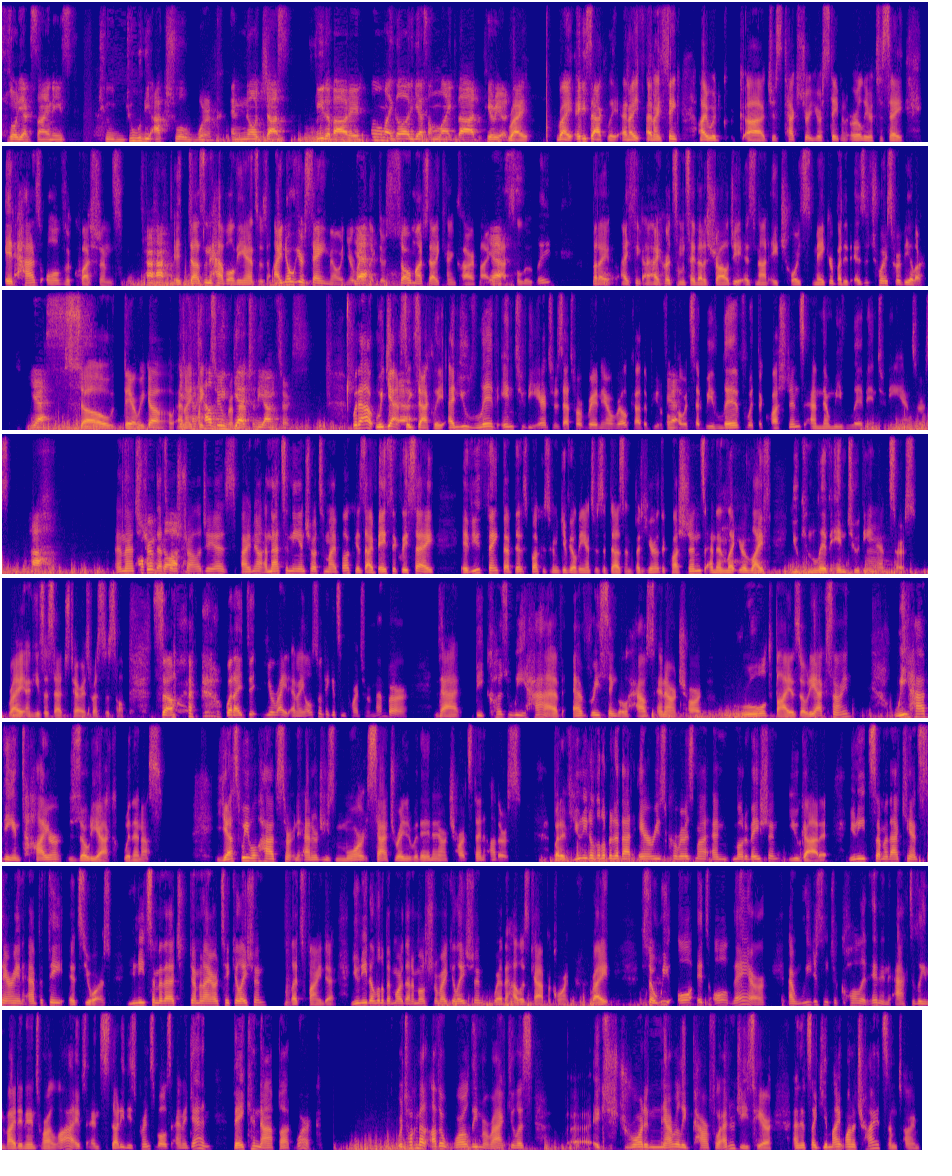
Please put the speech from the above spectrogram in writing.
zodiac sign is to do the actual work and not just read about it oh my god yes i'm like that period right right exactly and i and i think i would uh, just texture your statement earlier to say it has all the questions. Uh-huh. It doesn't have all the answers. I know what you're saying though, and you're yeah. right. Like there's so much that it can clarify. Yes. Absolutely. But I, I think I heard someone say that astrology is not a choice maker, but it is a choice revealer. Yes. So there we go. And I think help too, you remember, get to the answers. Without, well, yes, yeah. exactly. And you live into the answers. That's what Rainer Rilke, the beautiful yeah. poet, said. We live with the questions and then we live into the answers. Ah. And that's oh true. That's God. what astrology is. I know. And that's in the intro to my book is I basically say, if you think that this book is going to give you all the answers, it doesn't. But here are the questions, and then let your life, you can live into the mm. answers, right? And he's a Sagittarius, rest his soul. So, what I did, you're right. And I also think it's important to remember that because we have every single house in our chart ruled by a zodiac sign, we have the entire zodiac within us. Yes, we will have certain energies more saturated within our charts than others. But if you need a little bit of that Aries charisma and motivation, you got it. You need some of that Cancerian empathy, it's yours. You need some of that Gemini articulation, let's find it. You need a little bit more of that emotional regulation, where the hell is Capricorn, right? So we all, it's all there. And we just need to call it in and actively invite it into our lives and study these principles. And again, they cannot but work. We're talking about otherworldly, miraculous, extraordinarily powerful energies here. And it's like you might want to try it sometime.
